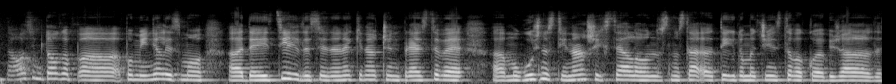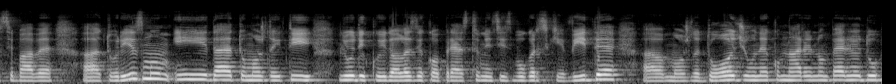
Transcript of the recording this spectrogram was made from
Da, osim toga, pa, pominjali smo da je cilj da se na neki način predstave mogućnosti naših sela, odnosno tih domaćinstava koje bi želela da se bave turizmom i da eto možda i ti ljudi koji dolaze kao predstavnici iz Bugarske vide, možda dođu u nekom narednom periodu,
